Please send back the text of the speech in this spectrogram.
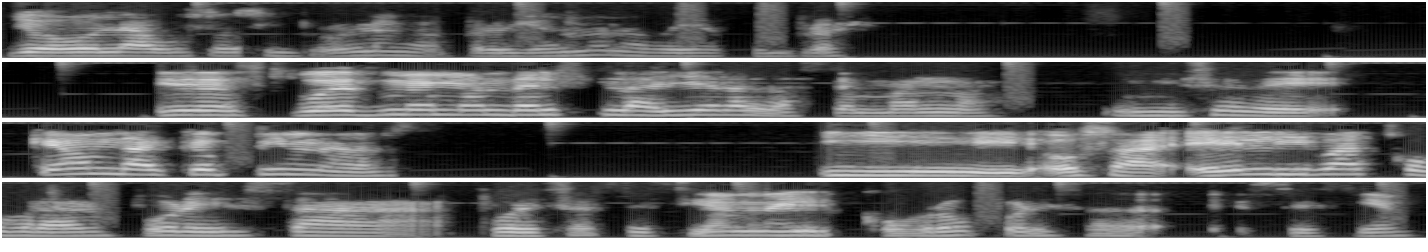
yo la uso sin problema, pero yo no la voy a comprar. Y después me manda el flyer a la semana y me dice de, ¿qué onda? ¿Qué opinas? Y, o sea, él iba a cobrar por esa, por esa sesión, él cobró por esa sesión.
